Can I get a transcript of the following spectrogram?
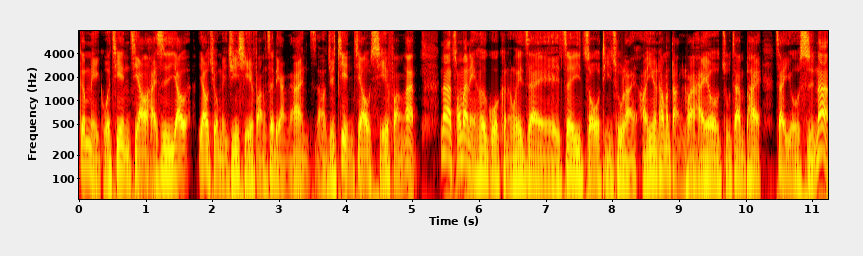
跟美国建交，还是要要求美军协防这两个案子啊，就建交协防案。那重返联合国可能会在这一周提出来啊，因为他们党团还有主战派在优势。那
